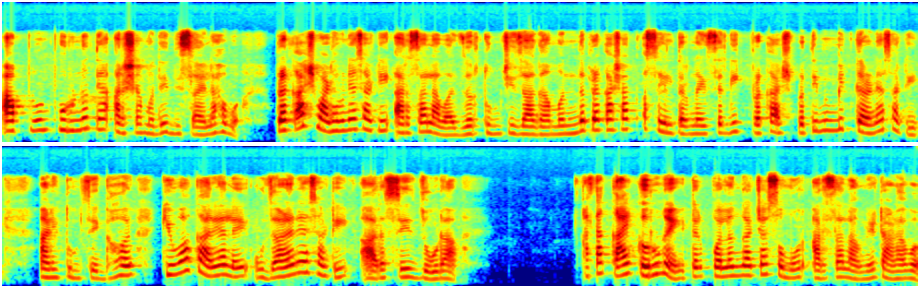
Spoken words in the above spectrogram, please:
आपण पूर्ण त्या आरशामध्ये दिसायला हवं. प्रकाश वाढवण्यासाठी आरसा लावा. जर तुमची जागा मंद प्रकाशात असेल तर नैसर्गिक प्रकाश प्रतिबिंबित करण्यासाठी आणि तुमचे घर किंवा कार्यालय उजाळण्यासाठी आरसे जोडा. आता काय करू नये? तर पलंगाच्या समोर आरसा लावणे टाळावं.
